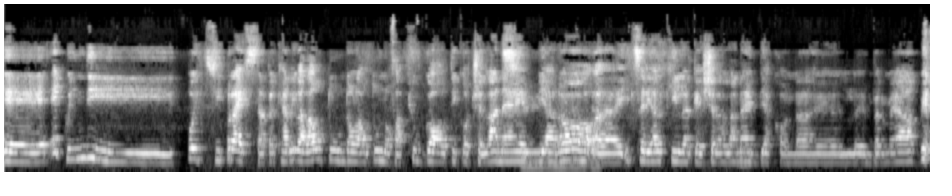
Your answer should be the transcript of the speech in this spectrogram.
e, e, quindi poi si presta perché arriva l'autunno, l'autunno fa più gotico, c'è la nebbia, sì, no? Eh, il serial killer che esce dalla nebbia con eh, l'impermeabile.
